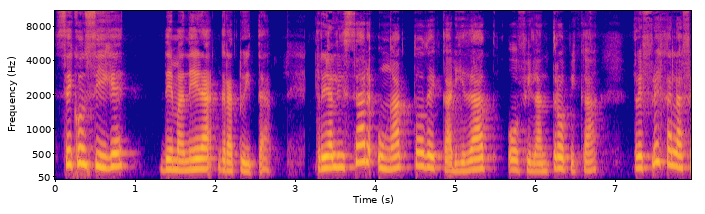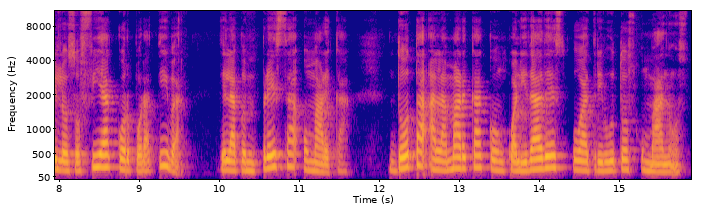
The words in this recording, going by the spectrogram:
se consigue de manera gratuita. Realizar un acto de caridad o filantrópica refleja la filosofía corporativa de la empresa o marca. Dota a la marca con cualidades o atributos humanos.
